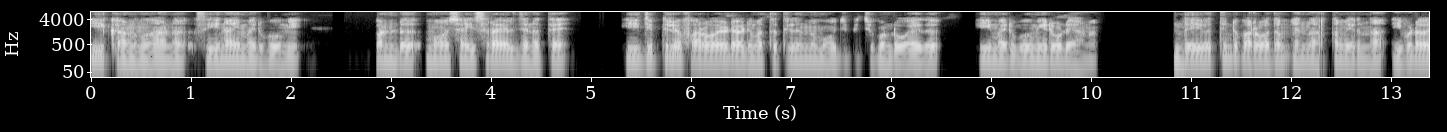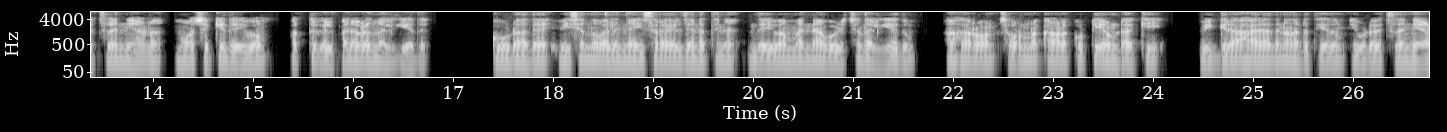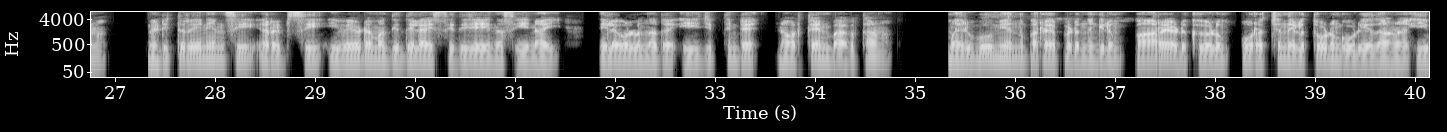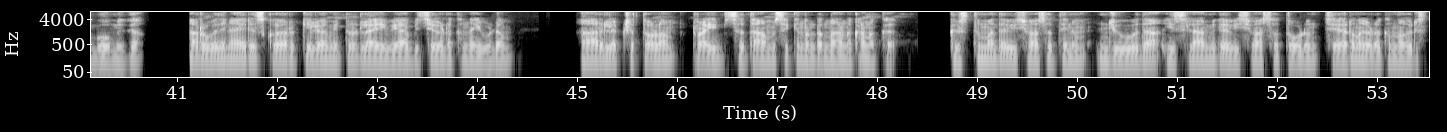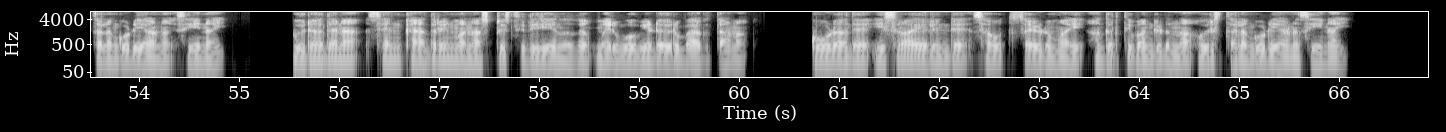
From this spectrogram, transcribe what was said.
ഈ കാണുന്നതാണ് സീനായ് മരുഭൂമി. പണ്ട് മോശ ഇസ്രായേൽ ജനത്തെ ഈജിപ്തിലെ ഫറോയുടെ അടിമത്തത്തിൽ നിന്ന് മോചിപ്പിച്ചു കൊണ്ടുപോയത് ഈ മരുഭൂമിയിലൂടെയാണ്. ദൈവത്തിന്റെ പർവതം എന്ന് അർത്ഥം വരുന്ന ഇവിടെ വെച്ച് തന്നെയാണ് മോശയ്ക്ക് ദൈവം പത്ത് കൽപ്പനകൾ നൽകിയത്. കൂടാതെ വിശന്നു വലഞ്ഞ ഇസ്രായേൽ ജനത്തിന് ദൈവം മന്ന പൊഴിച്ചു നൽകിയതും അഹറോൻ സ്വർണ കാളക്കുട്ടിയെ ഉണ്ടാക്കി വിഗ്രഹാരാധന നടത്തിയതും ഇവിടെ വെച്ച് തന്നെയാണ്. മെഡിറ്ററേനിയൻ സീ, റെഡ് സീ ഇവയുടെ മധ്യത്തിലായി സ്ഥിതി ചെയ്യുന്ന സീനായി നിലകൊള്ളുന്നത് ഈജിപ്തിന്റെ നോർത്തേൺ ഭാഗത്താണ്. മരുഭൂമി എന്ന് പറയപ്പെടുന്നെങ്കിലും പാറയടുക്കുകളും ഉറച്ച നിലത്തോടും കൂടിയതാണ് ഈ ഭൂമിക. അറുപതിനായിരം സ്ക്വയർ കിലോമീറ്ററിലായി വ്യാപിച്ചു കിടക്കുന്ന ഇവിടം ആറ് ലക്ഷത്തോളം ട്രൈബ്സ് താമസിക്കുന്നുണ്ടെന്നാണ് കണക്ക്. ക്രിസ്തുമത വിശ്വാസത്തിനും ജൂത, ഇസ്ലാമിക വിശ്വാസത്തോടും ചേർന്ന് കിടക്കുന്ന ഒരു സ്ഥലം കൂടിയാണ് സീനായ്. പുരാതന സെന്റ് കാതറിൻ മൊനാസ്ട്രി സ്ഥിതി ചെയ്യുന്നത് മരുഭൂമിയുടെ ഒരു ഭാഗത്താണ്. കൂടാതെ ഇസ്രായേലിന്റെ സൗത്ത് സൈഡുമായി അതിർത്തി പങ്കിടുന്ന ഒരു സ്ഥലം കൂടിയാണ് സീനായ്.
